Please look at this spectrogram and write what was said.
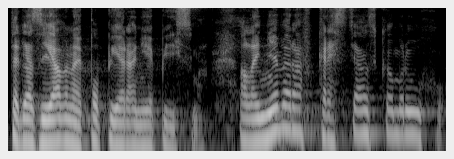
teda zjavné popieranie písma, ale nevera v kresťanskom rúchu,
